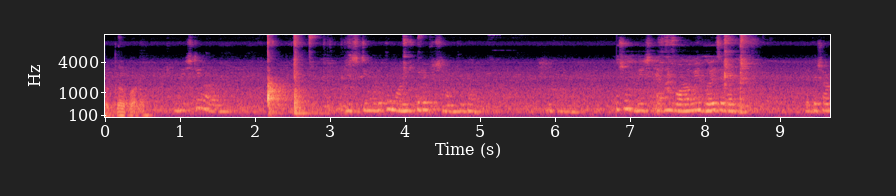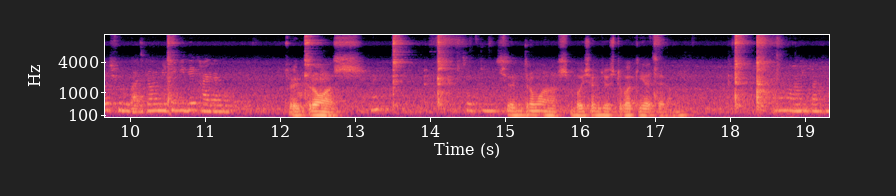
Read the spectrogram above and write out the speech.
হতেও পারে। বৃষ্টি হবে না। বৃষ্টি হলে তো মানুষগুলো একটু শান্তি পায় বৃষ্টি এখন গরমে হয়েছে দেখো। এতে সবে শুরু। আজকে আমার মিঠে দিয়ে খাই দেখো? চৈত্র মাস। হ্যাঁ? চৈত্র মাস। বৈশাখ জ্যৈষ্ঠ বাকি আছে এখন অনেক বাকি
